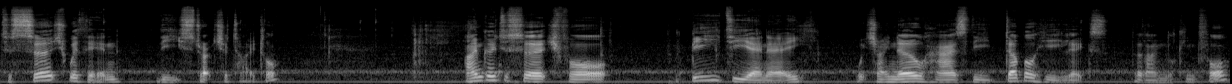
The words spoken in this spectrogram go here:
to search within the structure title. I'm going to search for bDNA, which I know has the double helix that I'm looking for,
